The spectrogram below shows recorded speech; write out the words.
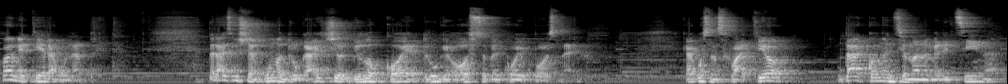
koja me tjera unaprijed. Da razmišljam puno drugačije od bilo koje druge osobe koju poznajem. Kako sam shvatio, da konvencionalna medicina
